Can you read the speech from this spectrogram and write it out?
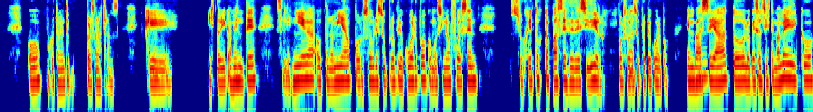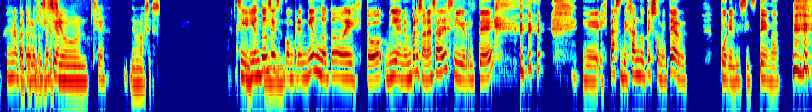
o justamente personas trans, que mm. históricamente se les niega autonomía por sobre su propio cuerpo como si no fuesen sujetos capaces de decidir por sobre mm. su propio cuerpo, en base mm. a todo lo que es el sistema médico, una patologización, sí. demás. Sí, este... y entonces comprendiendo todo esto, vienen personas a decirte, eh, estás dejándote someter por el sistema.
